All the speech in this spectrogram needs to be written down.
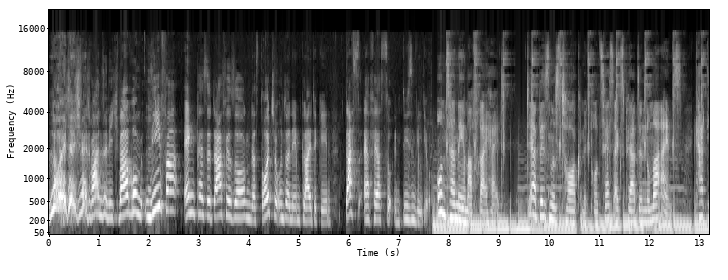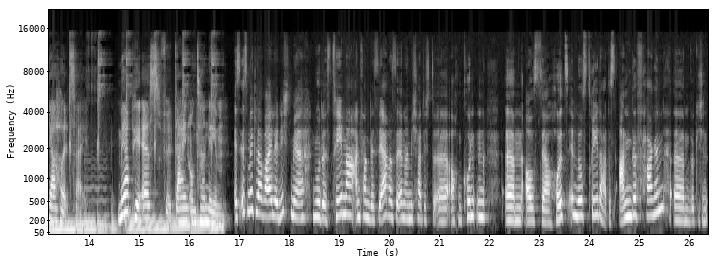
Leute, ich werde wahnsinnig. Warum Lieferengpässe dafür sorgen, dass deutsche Unternehmen pleite gehen? Das erfährst du in diesem Video. Unternehmerfreiheit. Der Business Talk mit Prozessexpertin Nummer 1, Katja Holzei. Mehr PS für dein Unternehmen. Es ist mittlerweile nicht mehr nur das Thema. Anfang des Jahres, erinnere mich, hatte ich äh, auch einen Kunden ähm, aus der Holzindustrie. Da hat es angefangen, ähm, wirklich in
